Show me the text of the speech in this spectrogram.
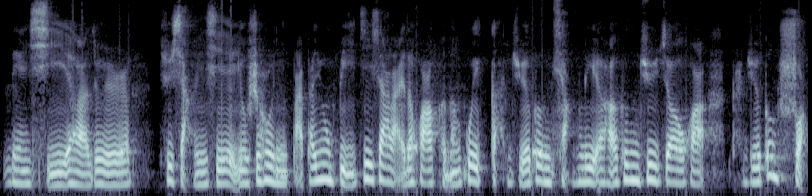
练习哈，就是。去想一些，有时候你把它用笔记下来的话，可能会感觉更强烈哈，更聚焦的话，感觉更爽。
